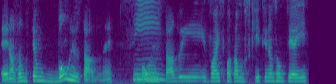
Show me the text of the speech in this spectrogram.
é, nós vamos ter um bom resultado, né? Sim. Um bom resultado e vai espantar mosquito e nós vamos ter aí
